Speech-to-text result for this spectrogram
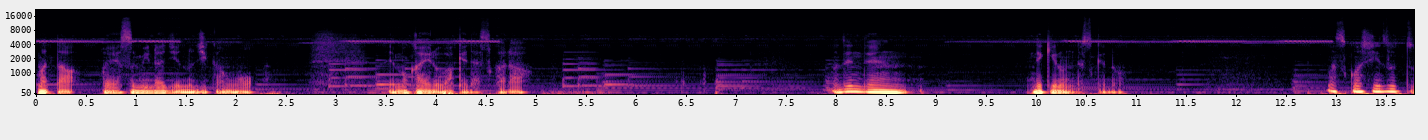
またお休みラジオの時間を迎えるわけですから、全然できるんですけど、まあ、少しずつ、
